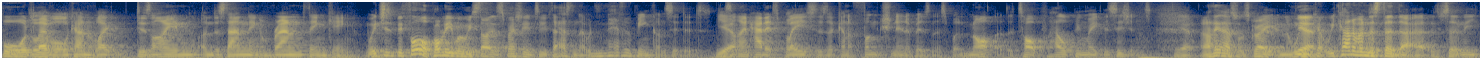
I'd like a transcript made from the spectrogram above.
board level kind of like design understanding and brand thinking, which is before probably when we started, especially in 2000, that would never have been considered. Yeah. Design had its place as a kind of function in a business, but not at the top helping make decisions. Yeah. And I think that's what's great. And we, yeah. we kind of understood that. Certainly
